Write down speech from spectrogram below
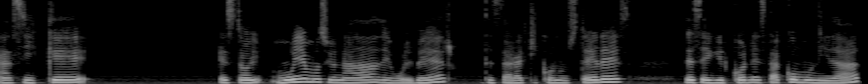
Así que estoy muy emocionada de volver de estar aquí con ustedes, de seguir con esta comunidad.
